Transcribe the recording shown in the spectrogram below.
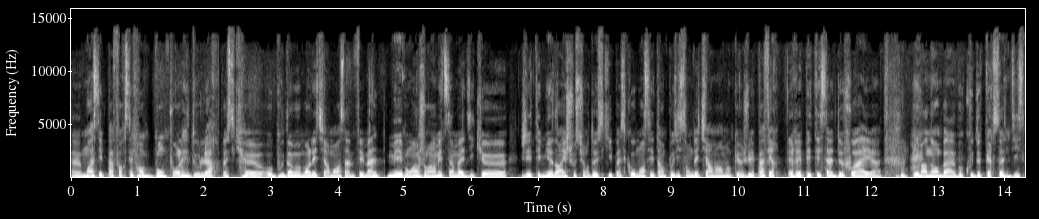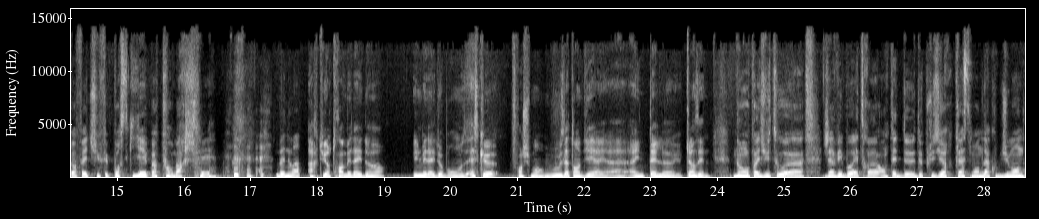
Euh, moi c'est pas forcément bon pour les douleurs parce que euh, au bout d'un moment l'étirement ça me fait mal. Mais bon un jour un médecin m'a dit que j'étais mieux dans les chaussures de ski parce qu'au moins c'était en position d'étirement, donc euh, je vais pas faire répéter ça deux fois et euh, et maintenant bah beaucoup de personnes disent qu'en fait je suis fait pour skier et pas pour marcher. Benoît. Arthur, trois médailles d'or, une médaille de bronze. Est-ce que, franchement, vous vous attendiez à, une telle euh, quinzaine Non, pas du tout. Euh, J'avais beau être euh, en tête de, plusieurs classements de la Coupe du Monde,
